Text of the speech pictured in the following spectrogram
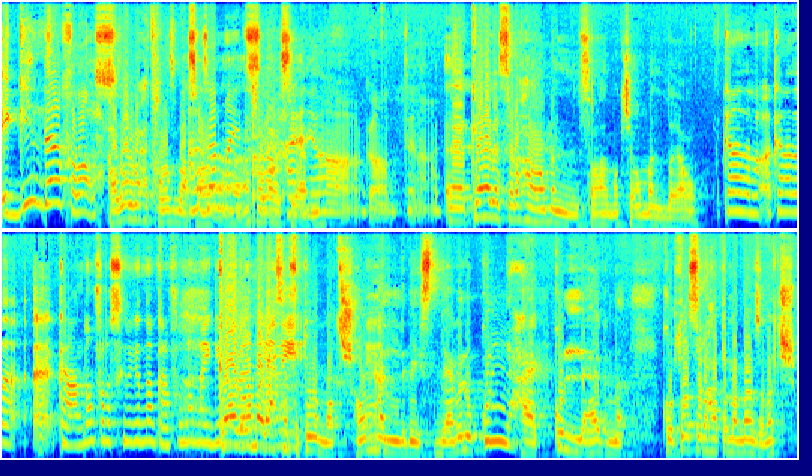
الجيل ده خلاص. هزار واحد خلاص بقى هزار ما خلاص يعني. آه جاد آه، كندا الصراحة هم الصراحه الماتش هم اللي ضيعوه. كندا كندا آه، كان عندهم فرص كتير جدا وكان المفروض إن هم يجيبوا كندا هم الأحسن يعني. في طول الماتش. هم يعني. اللي بيعملوا كل حاجة كل هجمة. كورتوا الصراحة تمام man of the match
